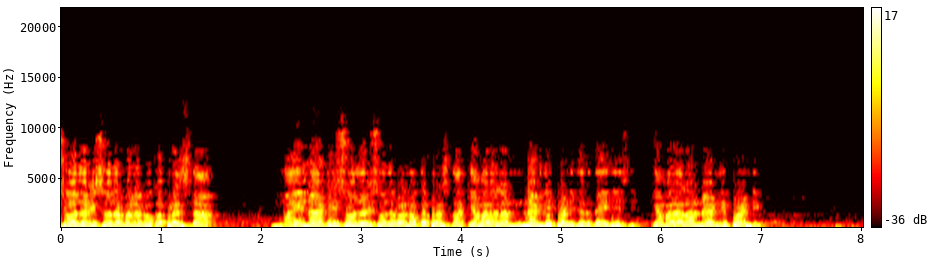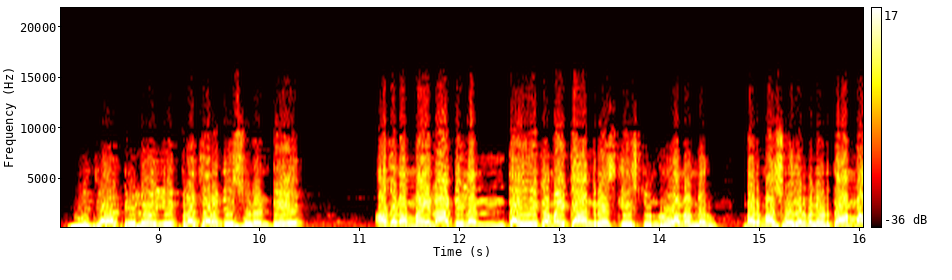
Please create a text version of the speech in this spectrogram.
సోదరి సోదరు మన ఒక ప్రశ్న మైనార్టీ సోదరి సోదరు వాళ్ళు ఒక ప్రశ్న కెమెరాలు అన్నీ అటు తిప్పండి జర దయచేసి కెమెరాలు అన్నీ అటు తిప్పండి మెజార్టీలో ఏం ప్రచారం చేస్తున్నారంటే అక్కడ మైనార్టీలంతా ఏకమై కాంగ్రెస్ కేస్తుండ్రు అని అన్నారు మరి మా సోదరు మళ్ళీ అడుగుతా అమ్మా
